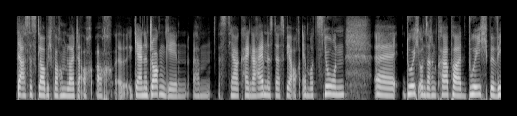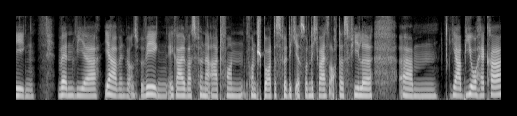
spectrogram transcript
das ist, glaube ich, warum Leute auch, auch äh, gerne joggen gehen. Ähm, ist ja kein Geheimnis, dass wir auch Emotionen äh, durch unseren Körper durchbewegen, wenn wir, ja, wenn wir uns bewegen, egal was für eine Art von, von Sport das für dich ist. Und ich weiß auch, dass viele ähm, ja, Biohacker,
